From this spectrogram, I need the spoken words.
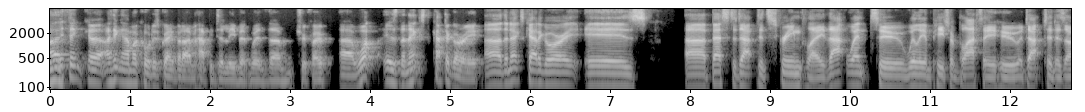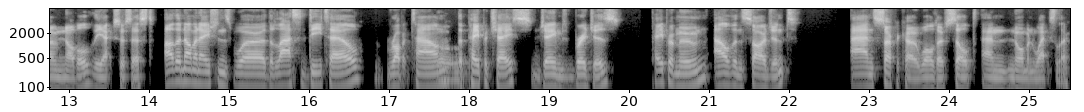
I think uh, I think Amarcord is great, but I'm happy to leave it with um, Truffaut. Uh, what is the next category? Uh, the next category is uh, best adapted screenplay. That went to William Peter Blatty, who adapted his own novel, The Exorcist. Other nominations were The Last Detail, Robert Towne, Oh. The Paper Chase, James Bridges, Paper Moon, Alvin Sargent, and Serpico, Waldo Salt, and Norman Wexler.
